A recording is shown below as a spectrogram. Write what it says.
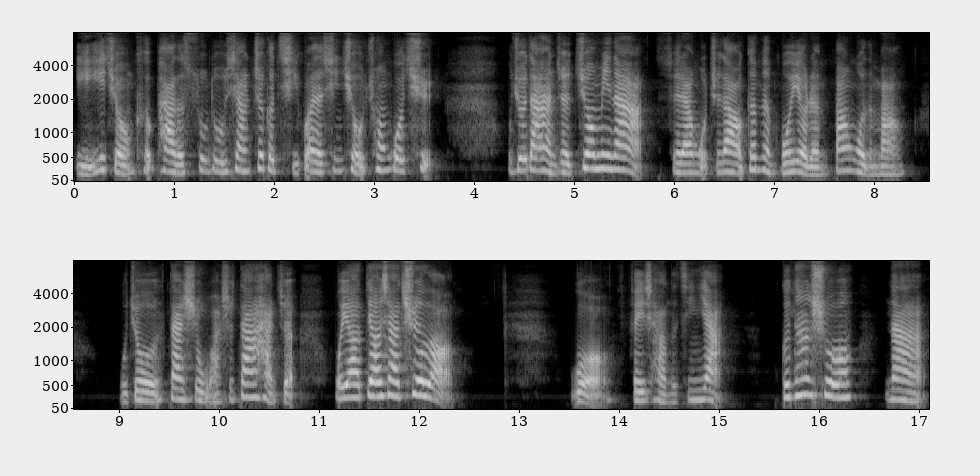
以一种可怕的速度向这个奇怪的星球冲过去。我就大喊着：‘救命啊！’虽然我知道根本不会有人帮我的忙，我就，但是我还是大喊着：‘我要掉下去了！’我非常的惊讶，跟他说：‘那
